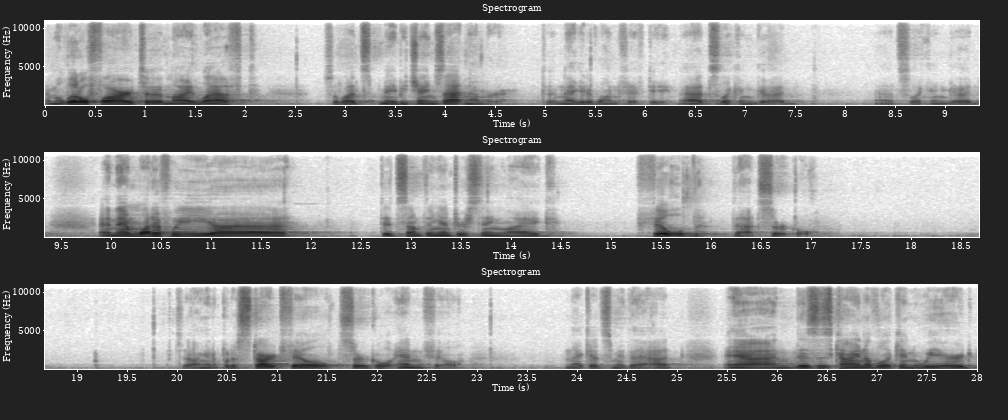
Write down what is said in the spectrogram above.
I'm a little far to my left, so let's maybe change that number to negative 150. That's looking good. That's looking good. And then what if we uh, did something interesting like filled that circle? So I'm going to put a start fill, circle, end fill. And that gets me that. And this is kind of looking weird,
